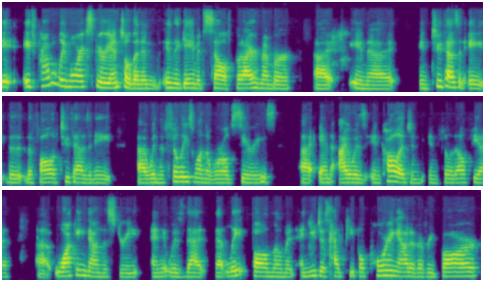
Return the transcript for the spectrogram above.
it, it's probably more experiential than in, in the game itself. But I remember uh, in uh, in 2008, the the fall of 2008, uh, when the Phillies won the World Series, uh, and I was in college in in Philadelphia, uh, walking down the street, and it was that that late fall moment, and you just had people pouring out of every bar,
